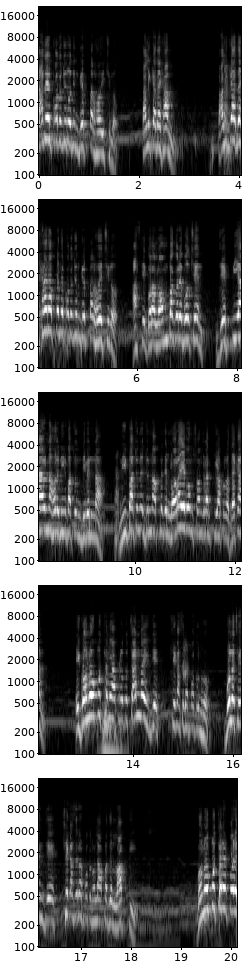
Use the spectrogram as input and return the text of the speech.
তাদের কতজন ওদিন গ্রেপ্তার হয়েছিল। তালিকা দেখান। তালিকা দেখান আপনাদের কতজন গ্রেপ্তার হয়েছিল। আজকে গলা লম্বা করে বলছেন যে পিয়ার না হলে নির্বাচন দিবেন না। নির্বাচনের জন্য আপনাদের লড়াই এবং সংগ্রাম কি আপনারা দেখান? এই গণ অভ্যুত্থানে আপনারা তো চান নাই যে শেখ হাসিনার পতন হোক। বলেছেন যে শেখ হাসিনার পতন হলে আপনাদের লাভ কি? গণঅভ্যুত্থানের পরে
